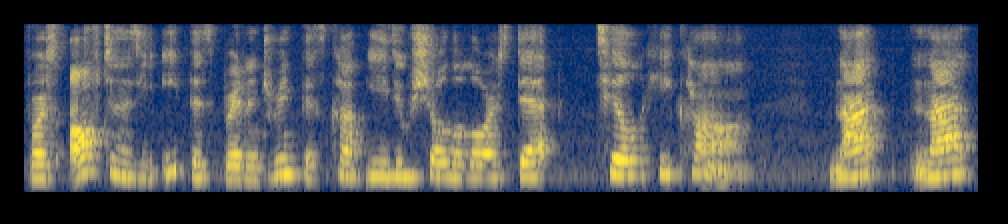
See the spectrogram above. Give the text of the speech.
For as often as ye eat this bread and drink this cup, ye do show the Lord's death till he come. Not, not,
